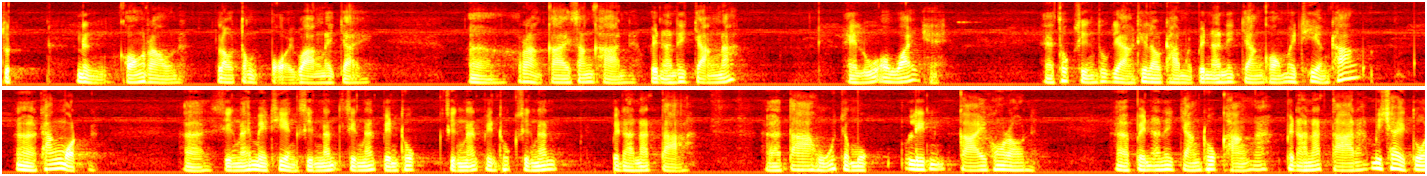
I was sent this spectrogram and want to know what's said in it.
จุดหนึ่งของเรา เราต้องปล่อยวางในใจ ร่างกายสังขารเป็นอนิจจังนะ ให้รู้เอาไว้ทุกสิ่งทุกอย่างที่เราทำเป็นอนิจจังของไม่เที่ยงทั้งทั้งหมดสิ่งไหนไม่เที่ยงสิ่งนั้น สิ่งนั้นเป็นทุกสิ่งนั้นเป็นทุกสิ่งนั้นเป็นอนัตตา ตาหูจมูกลิ้นกายของเราเนี่ยเป็นอนิจจังทุกขังนะเป็นอนัตตานะไม่ใช่ตัว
